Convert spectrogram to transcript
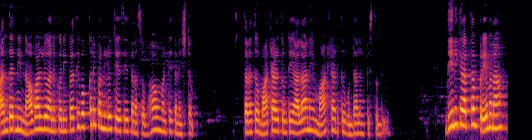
అందరినీ నావాళ్ళు అనుకొని ప్రతి ఒక్కరి పనులు చేసే తన స్వభావం అంటే తన ఇష్టం తనతో మాట్లాడుతుంటే అలానే మాట్లాడుతూ ఉండాలనిపిస్తుంది. దీనికి అర్థం ప్రేమనా?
